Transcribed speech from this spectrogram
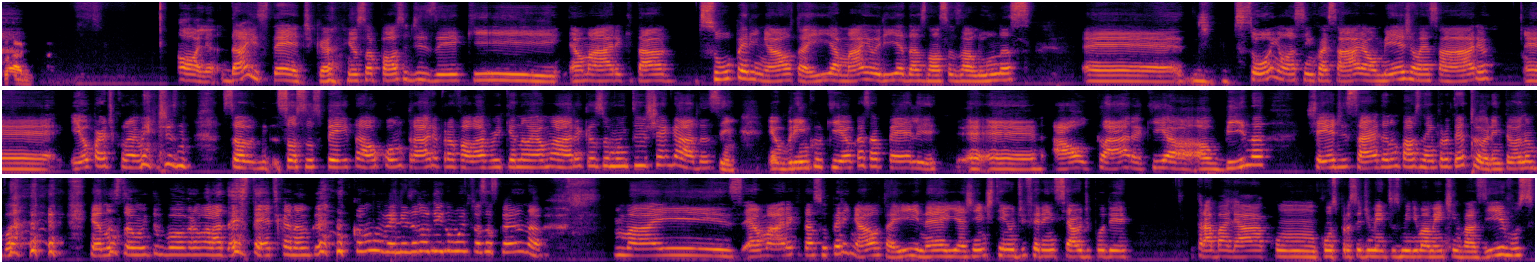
Claro. Olha, da estética, eu só posso dizer que é uma área que está super em alta aí. A maioria das nossas alunas é, sonham assim com essa área, almejam essa área. É, eu, particularmente, sou, sou suspeita ao contrário para falar, porque não é uma área que eu sou muito chegada. Assim. Eu brinco que eu, com essa pele é, é, al, clara aqui, albina, cheia de sarda, não passo nem protetor. Então eu não eu não sou muito boa para falar da estética, não, porque como Veneza eu não ligo muito para essas coisas, não. Mas é uma área que está super em alta aí, né? E a gente tem o diferencial de poder trabalhar com, com os procedimentos minimamente invasivos,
